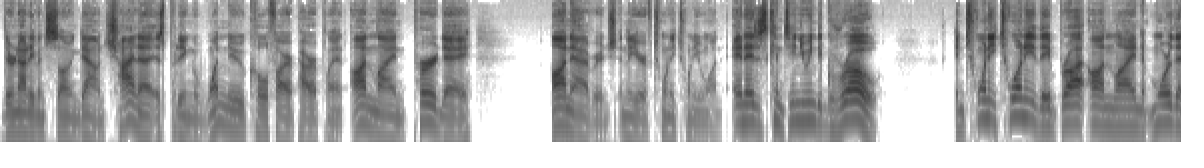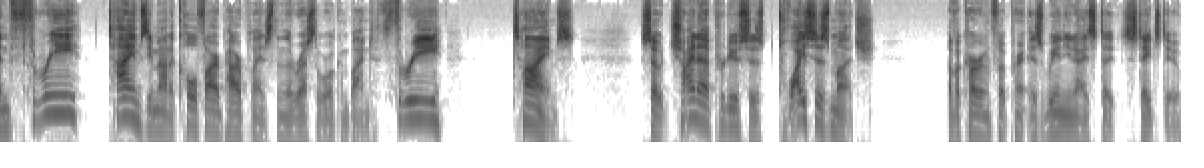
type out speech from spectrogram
they're not even slowing down. China is putting one new coal fired power plant online per day on average in the year of 2021, and it is continuing to grow. In 2020, they brought online more than three times the amount of coal fired power plants than the rest of the world combined. Three times. So China produces twice as much of a carbon footprint as we in the United States do.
